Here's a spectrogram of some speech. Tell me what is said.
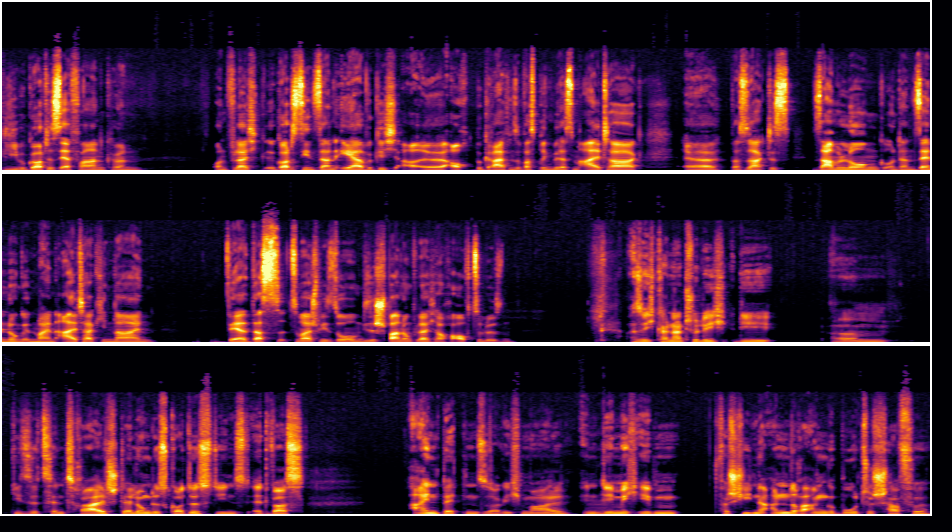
die Liebe Gottes erfahren können und vielleicht Gottesdienst dann eher wirklich äh, auch begreifen, so was bringt mir das im Alltag, äh, was sagt es, Sammlung und dann Sendung in meinen Alltag hinein. Wäre das zum Beispiel so, um diese Spannung vielleicht auch aufzulösen? Also ich kann natürlich die ähm, diese Zentralstellung des Gottesdienstes etwas einbetten, sage ich mal, indem mhm. ich eben verschiedene andere Angebote schaffe,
